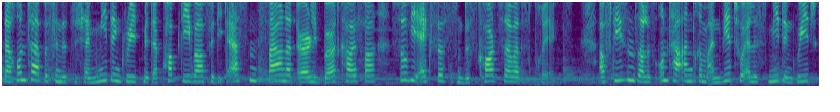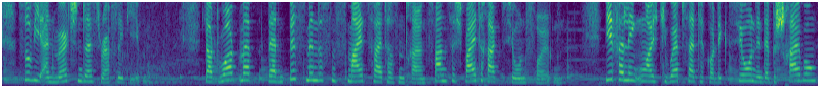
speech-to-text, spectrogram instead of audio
Darunter befindet sich ein Meet and Greet mit der Pop-Diva für die ersten 200 Early Bird-Käufer sowie Access zum Discord-Server des Projekts. Auf diesem soll es unter anderem ein virtuelles Meet and Greet sowie ein Merchandise-Raffle geben. Laut Roadmap werden bis mindestens Mai 2023 weitere Aktionen folgen. Wir verlinken euch die Website der Kollektion in der Beschreibung.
